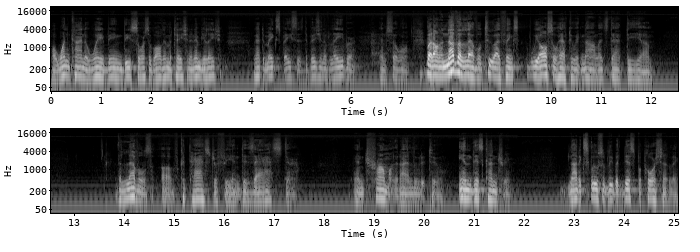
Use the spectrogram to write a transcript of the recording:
or one kind of way being the source of all imitation and emulation. We had to make spaces, division of labor, and so on. But on another level, too, I think we also have to acknowledge that the um, the levels of catastrophe and disaster and trauma that I alluded to in this country, not exclusively but disproportionately,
